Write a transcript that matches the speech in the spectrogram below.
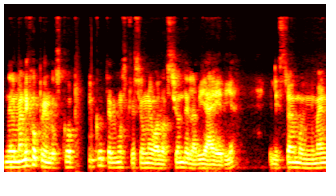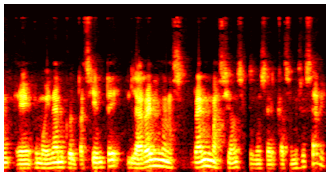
En el manejo preendoscópico tenemos que hacer una evaluación de la vía aérea, el estado eh, hemodinámico del paciente y la reanimación según sea el caso necesario.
